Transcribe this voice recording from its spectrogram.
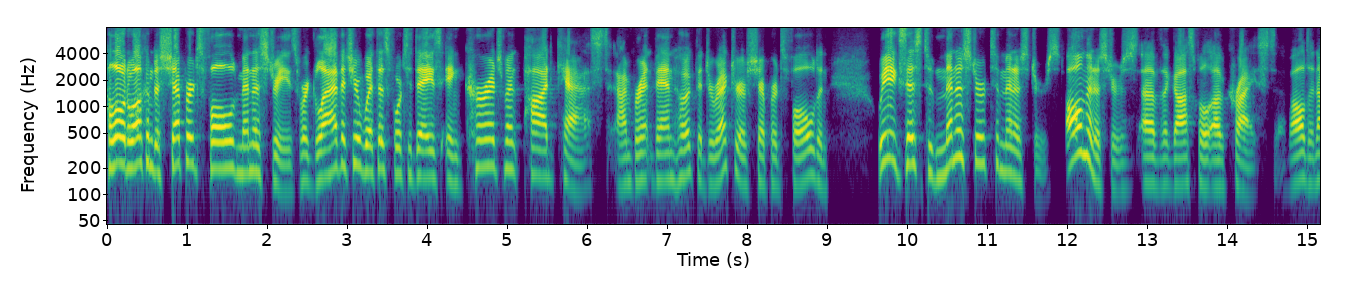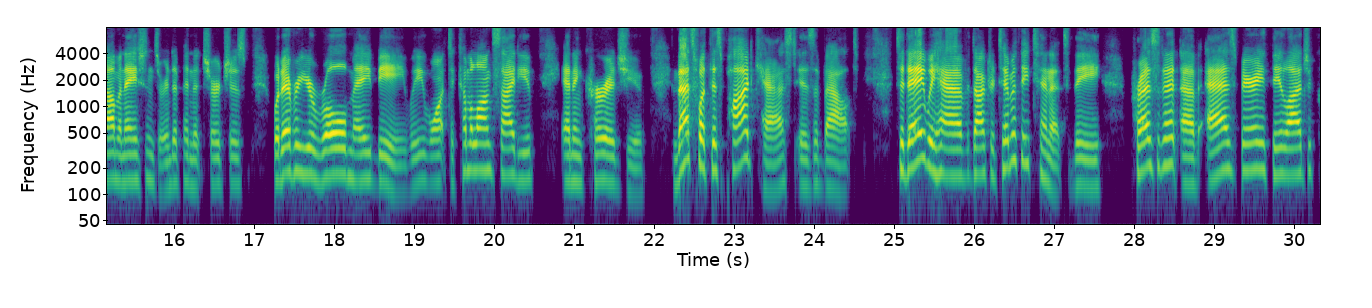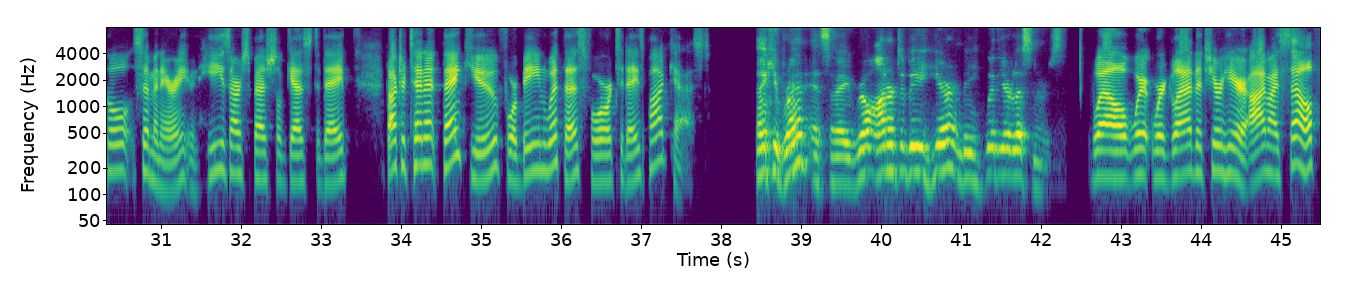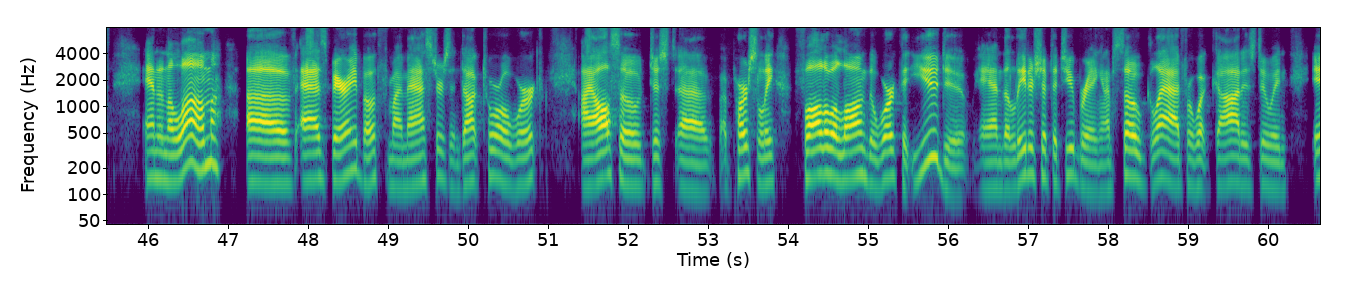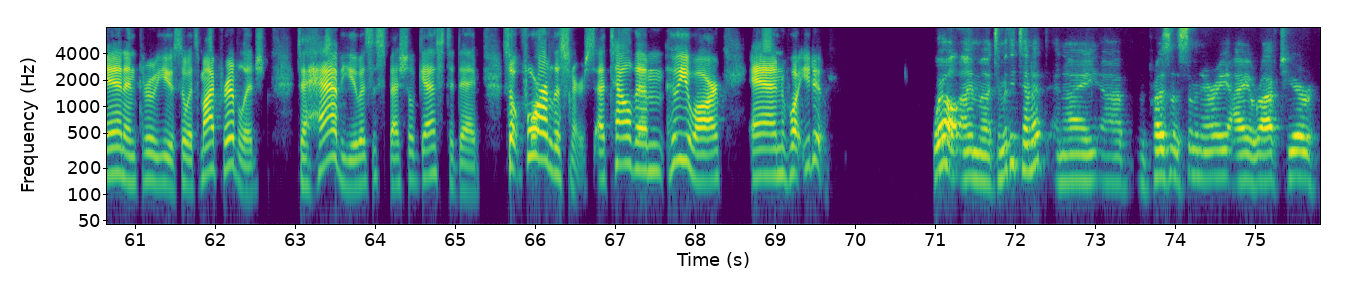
Hello and welcome to Shepherd's Fold Ministries. We're glad that you're with us for today's encouragement podcast. I'm Brent Van Hook, the director of Shepherd's Fold, and we exist to minister to ministers, all ministers of the gospel of Christ, of all denominations or independent churches, whatever your role may be. We want to come alongside you and encourage you. And that's what this podcast is about. Today we have Dr. Timothy Tennent, the president of Asbury Theological Seminary, and he's our special guest today. Dr. Tennent, thank you for being with us for today's podcast. Thank you, Brent. It's a real honor to be here and be with your listeners. Well, we're, we're glad that you're here. I myself am an alum of Asbury, both for my master's and doctoral work. I also just uh, personally follow along the work that you do and the leadership that you bring. And I'm so glad for what God is doing in and through you. So it's my privilege to have you as a special guest today. So, for our listeners, uh, tell them who you are and what you do. Well, I'm uh, Timothy Tennent, and I uh, am president of the seminary. I arrived here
